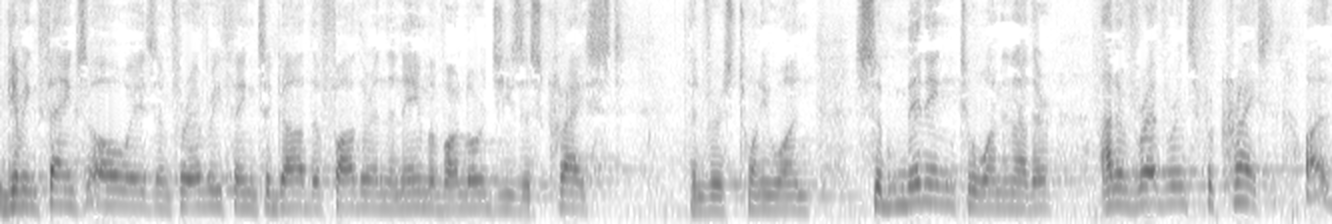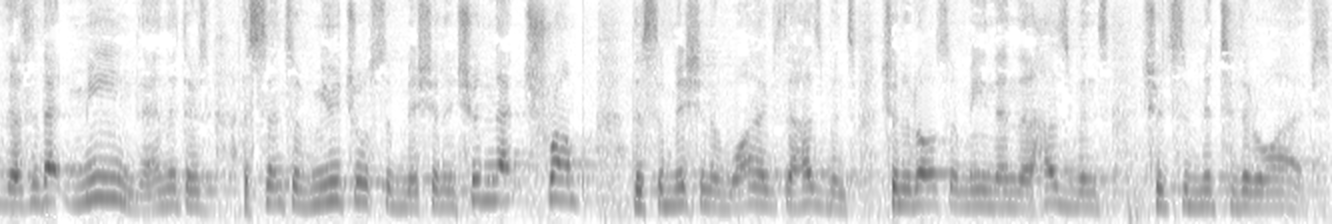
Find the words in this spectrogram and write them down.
Giving thanks always and for everything to God the Father in the name of our Lord Jesus Christ. Then, verse 21, submitting to one another out of reverence for Christ. Uh, doesn't that mean then that there's a sense of mutual submission? And shouldn't that trump the submission of wives to husbands? Shouldn't it also mean then that husbands should submit to their wives?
